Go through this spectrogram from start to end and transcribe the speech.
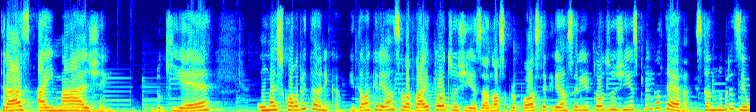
traz a imagem do que é uma escola britânica. Então a criança ela vai todos os dias. A nossa proposta é a criança ir todos os dias para a Inglaterra, estando no Brasil.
